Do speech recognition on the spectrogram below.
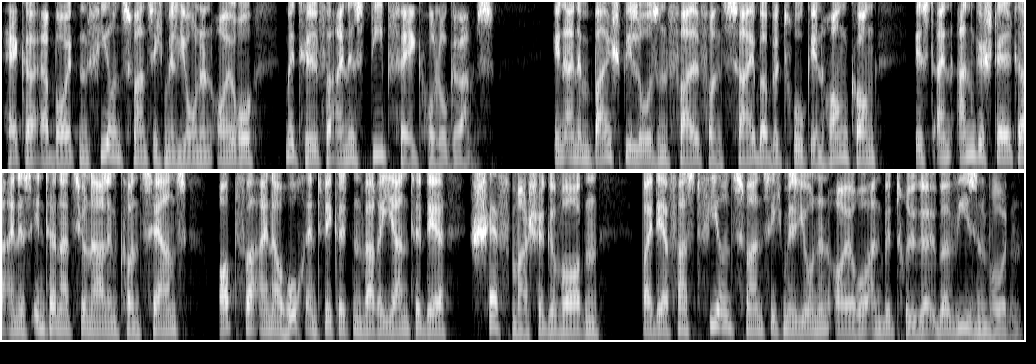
Hacker erbeuten 24 Millionen Euro mit Hilfe eines Deepfake-Hologramms. In einem beispiellosen Fall von Cyberbetrug in Hongkong ist ein Angestellter eines internationalen Konzerns Opfer einer hochentwickelten Variante der Chefmasche geworden, bei der fast 24 Millionen Euro an Betrüger überwiesen wurden.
